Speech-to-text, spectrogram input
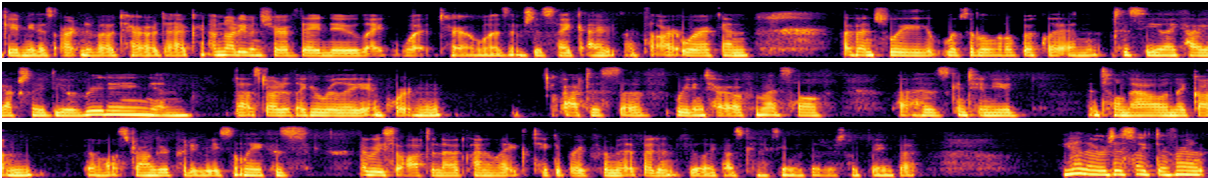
gave me this Art Nouveau tarot deck. I'm not even sure if they knew like what tarot was. It was just like I liked the artwork and eventually looked at a little booklet and to see like how you actually do a reading. And that started like a really important practice of reading tarot for myself that has continued until now and like gotten a lot stronger pretty recently because every so often I would kind of like take a break from it if I didn't feel like I was connecting with it or something. But yeah, there were just like different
